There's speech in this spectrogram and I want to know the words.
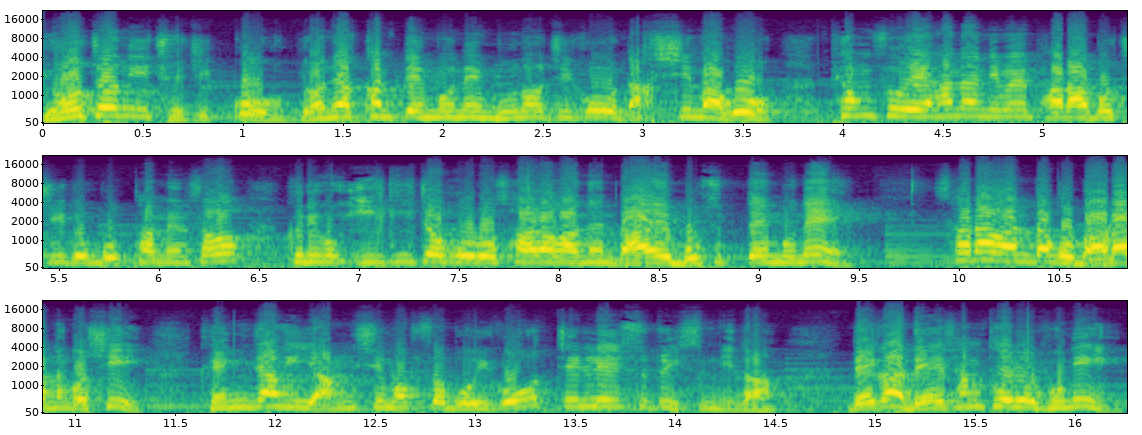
여전히 죄짓고 연약함 때문에 무너지고 낙심하고 평소에 하나님을 바라보지도 못하면서 그리고 이기적으로 살아가는 나의 모습 때문에 사랑한다고 말하는 것이 굉장히 양심 없어 보이고 찔릴 수도 있습니다. 내가 내 상태를 보니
